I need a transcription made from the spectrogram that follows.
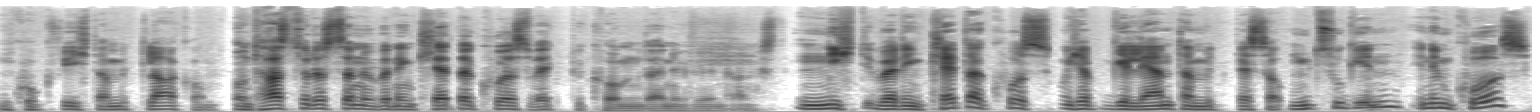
und gucke, wie ich damit klarkomme. Und hast du das dann über den Kletterkurs wegbekommen, deine Höhenangst? Nicht über den Kletterkurs. Ich habe gelernt, damit besser umzugehen in dem Kurs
